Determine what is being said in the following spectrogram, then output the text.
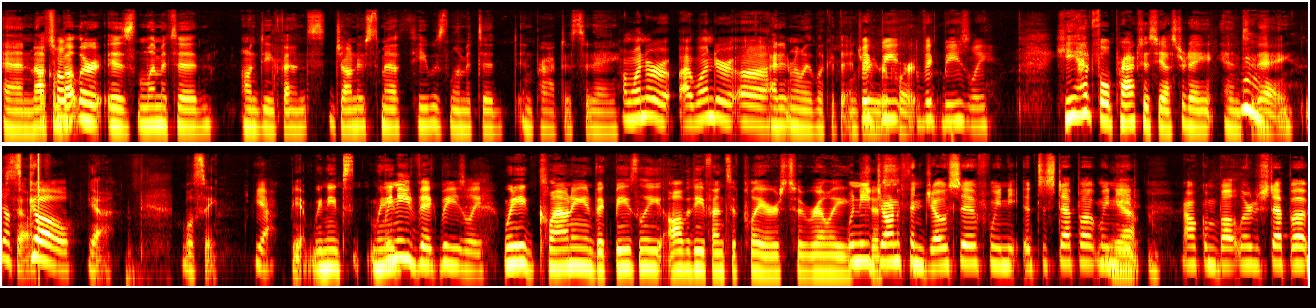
And Malcolm hope- Butler is limited on defense. Jonnu Smith, he was limited in practice today. I wonder. I wonder. Uh, I didn't really look at the injury Vic, Be- report. Vic Beasley. He had full practice yesterday and today. Let's so, go. Yeah. We'll see. Yeah, Yeah, we need we, we need need Vic Beasley. We need Clowney and Vic Beasley, all the defensive players to really. We need just- Johnathan Joseph. We need to step up. We need. Malcolm Butler to step up.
